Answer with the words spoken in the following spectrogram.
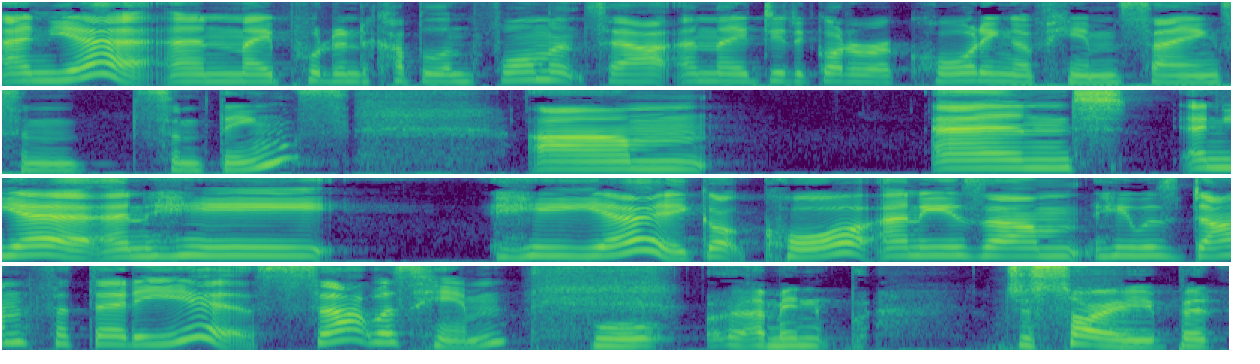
and yeah and they put in a couple informants out and they did got a recording of him saying some some things um and and yeah and he he yeah he got caught and he's um he was done for 30 years so that was him Well, I mean, just sorry, but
